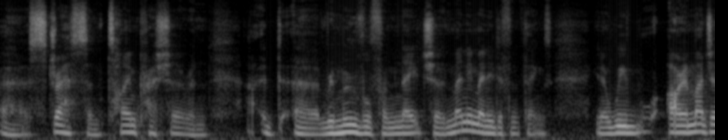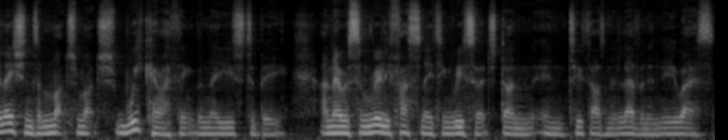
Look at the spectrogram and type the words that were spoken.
uh, stress and time pressure and uh, uh removal from nature, many, many different things. You know, we, our imaginations are much, much weaker, I think, than they used to be. And there was some really fascinating research done in 2011 in the US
